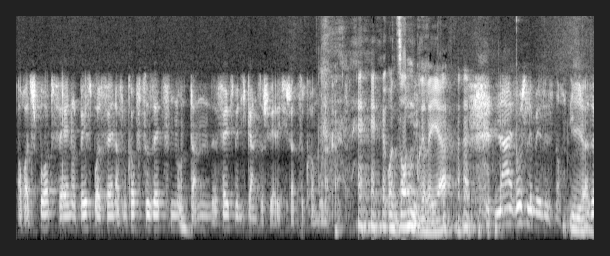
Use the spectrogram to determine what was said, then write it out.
auch als Sportfan und Baseballfan auf den Kopf zu setzen und dann fällt es mir nicht ganz so schwer, durch die Stadt zu kommen unerkannt. und Sonnenbrille, ja? Nein, so schlimm ist es noch nicht. Ja. Also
